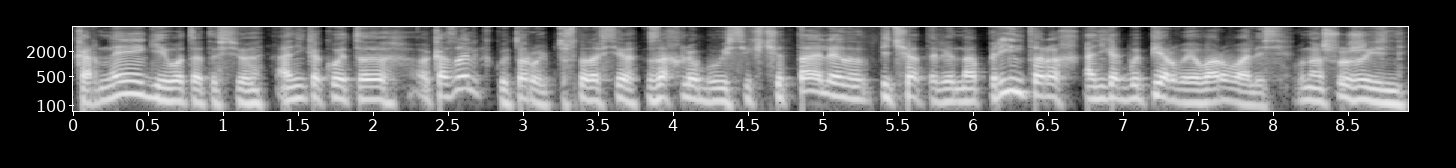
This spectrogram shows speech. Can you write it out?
Карнеги, вот это все, они какой-то оказали какую-то роль? Потому что тогда все захлебываясь их читали, печатали на принтерах, они как бы первые ворвались в нашу жизнь.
